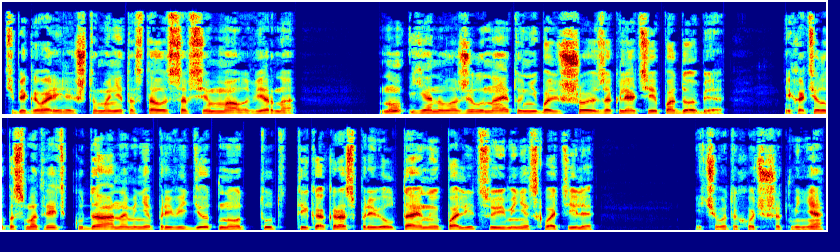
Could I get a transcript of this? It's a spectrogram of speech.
«Тебе говорили, что монет осталось совсем мало, верно?» Ну, я наложила на эту небольшое заклятие подобие и хотела посмотреть, куда она меня приведет, но тут ты как раз привел тайную полицию, и меня схватили. И чего ты хочешь от меня?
